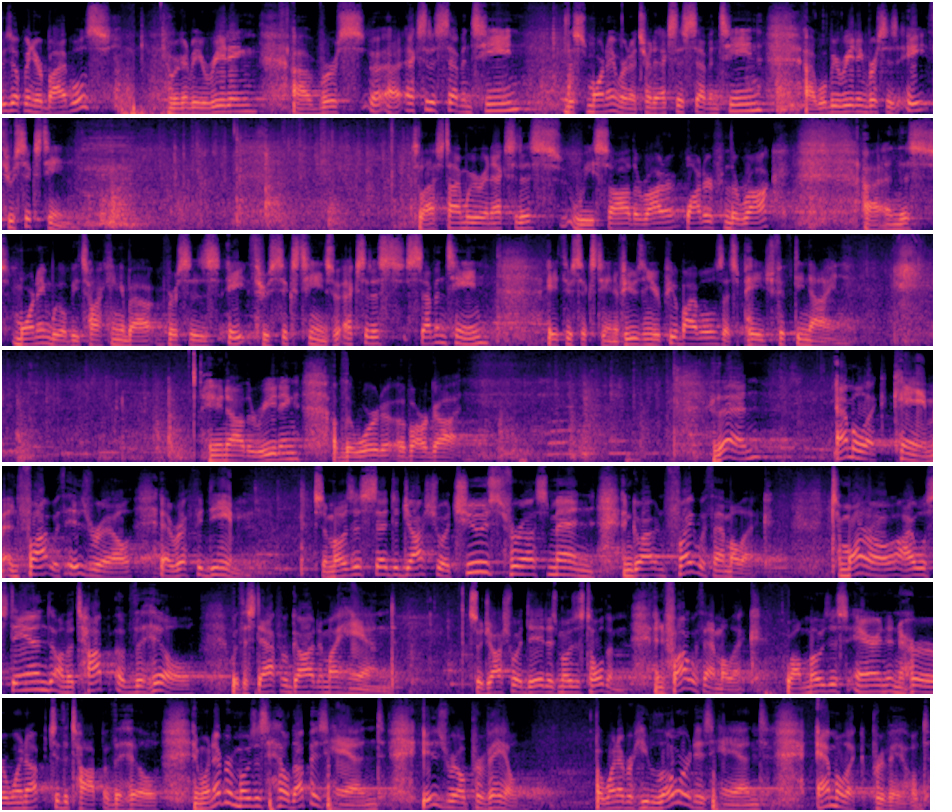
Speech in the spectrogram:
Please open your Bibles. We're going to be reading uh, verse uh, Exodus 17 this morning. We're going to turn to Exodus 17. Uh, we'll be reading verses 8 through 16. So last time we were in Exodus, we saw the water from the rock. Uh, and this morning we'll be talking about verses 8 through 16. So Exodus 17, 8 through 16. If you're using your Pew Bibles, that's page 59. Hear now the reading of the word of our God. Then Amalek came and fought with Israel at Rephidim. So Moses said to Joshua, Choose for us men and go out and fight with Amalek. Tomorrow I will stand on the top of the hill with the staff of God in my hand. So Joshua did as Moses told him and fought with Amalek, while Moses, Aaron, and Hur went up to the top of the hill. And whenever Moses held up his hand, Israel prevailed. But whenever he lowered his hand, Amalek prevailed.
